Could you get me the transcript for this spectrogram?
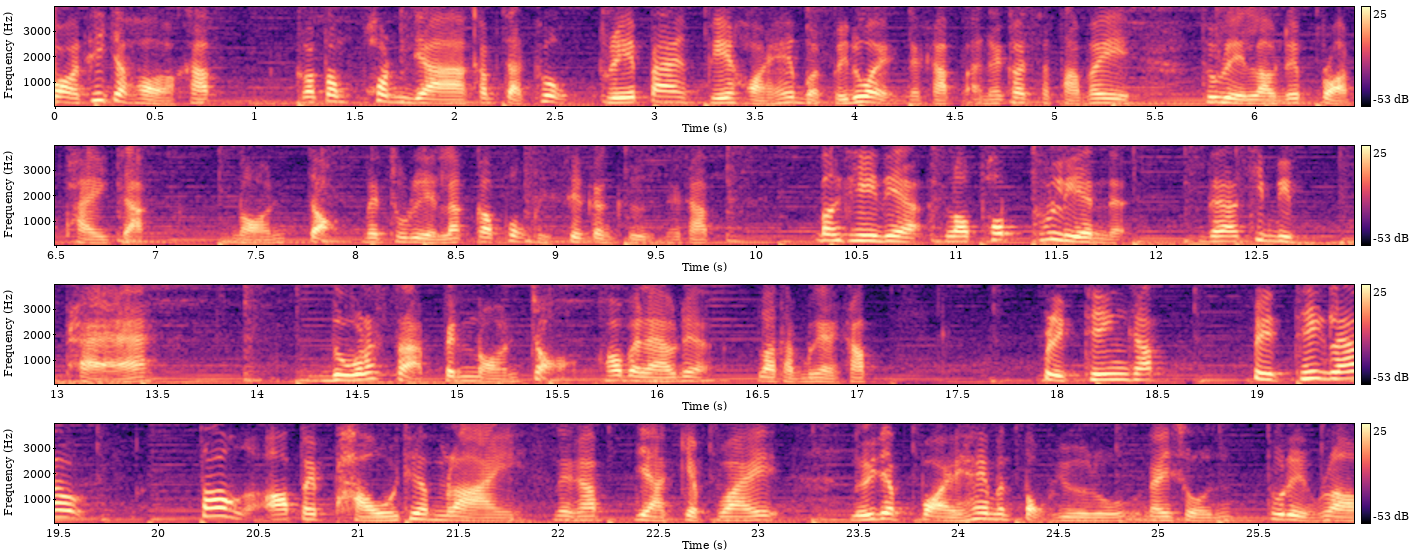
ก่อนที่จะห่อครับก็ต้องพ่นยากำจัดพวกเพลี้ยแป้งเพลี้ยหอยให้หมดไปด้วยนะครับ อันนั้นก็จะทำให้ทุเรียนเราได้ปลอดภัยจาก หนอนเจาะเม็ดทุเรียนแล้วก็พวกผีเสื้อกลางคืนนะครับ บางทีเนี่ยเราพบทุเรียนเนี่ยที่มีแผลดูลักษณะเป็นหนอนเจาะเข้าไปแล้วเนี่ยเราทำยังไงครับปิดทิ้งครับปิดทิ้งแล้วต้องเอาไปเผาที่ทำลายนะครับ อย่าเก็บไว้ หรือจะปล่อยให้มันตกอยู่ในสวนทุเรียนของเรา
